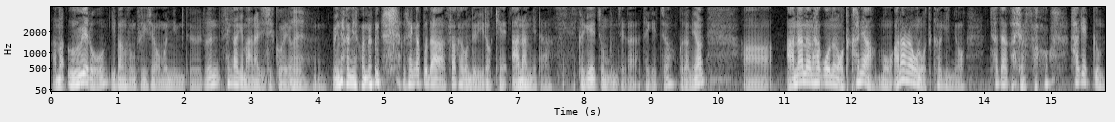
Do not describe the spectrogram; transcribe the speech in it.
아마 의외로 이 방송 들으신 어머님들은 생각이 많아지실 거예요. 네. 음, 왜냐하면은 생각보다 수학학원들이 이렇게 안 합니다. 그게 좀 문제가 되겠죠. 그러면 아, 안 하는 학원은 어떡하냐? 뭐, 안 하는 학원은 어떡하긴요. 찾아가셔서 하게끔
